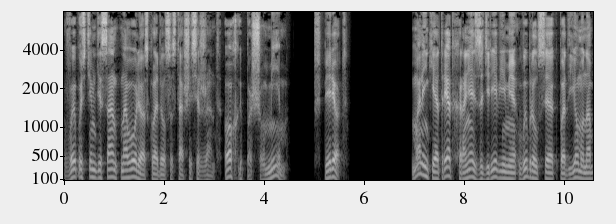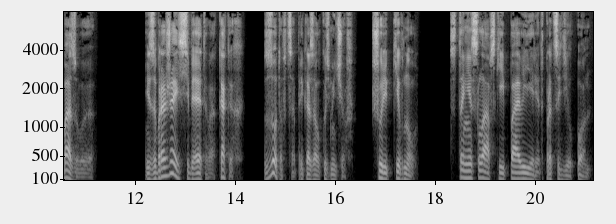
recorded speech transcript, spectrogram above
«Выпустим десант на волю», – осклабился старший сержант. «Ох, и пошумим! Вперед!» Маленький отряд, хранясь за деревьями, выбрался к подъему на базовую. Изображай из себя этого, как их? Зотовца, приказал Кузьмичев. Шурик кивнул. Станиславский поверит, процедил он.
